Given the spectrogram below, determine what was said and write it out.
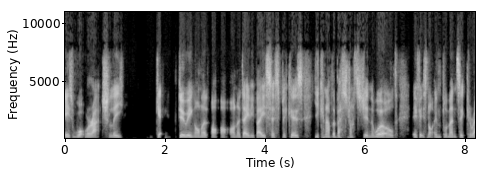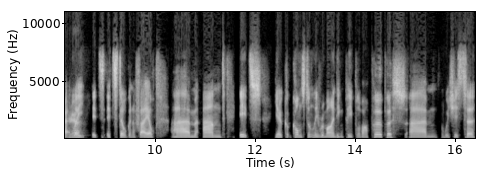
is what we're actually get doing on a on a daily basis because you can have the best strategy in the world if it's not implemented correctly yeah. it's it's still going to fail um, and it's you know constantly reminding people of our purpose um, which is to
